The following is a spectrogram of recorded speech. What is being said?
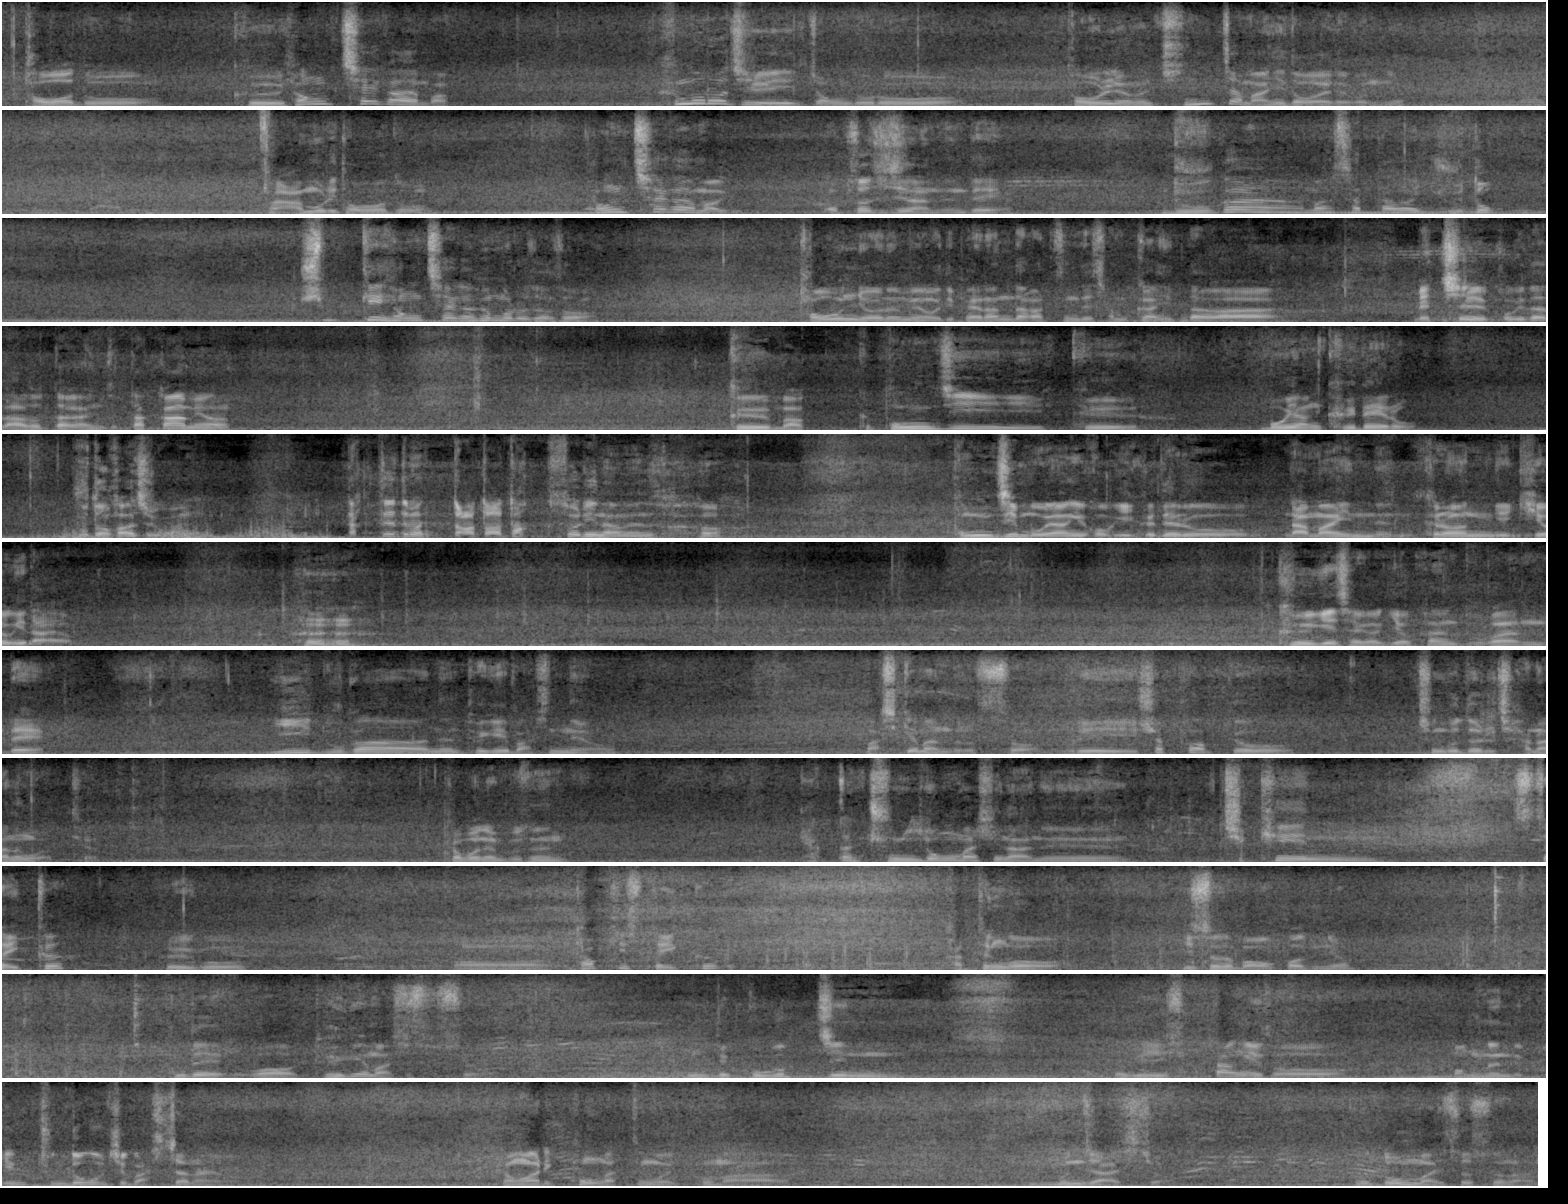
더워도 그 형체가 막 흐물어질 정도로 더우려면 진짜 많이 더워야 되거든요. 아무리 더워도 형체가 막 없어지진 않는데 누가 맛 사탕은 유독 쉽게 형체가 흐물어져서 더운 여름에 어디 베란다 같은데 잠깐 있다가 며칠 거기다 놔뒀다가 이제 딱 까면 그 막그 봉지 그 모양 그대로 굳어가지고 딱 뜯으면 떠더덕 소리 나면서 봉지 모양이 거기 그대로 남아있는 그런 게 기억이 나요. 그게 제가 기억하는 누가인데 이 누가는 되게 맛있네요. 맛있게 만들었어. 우리 셰프 학교 친구들을 잘하는 것 같아요. 저번에 무슨 약간 중동 맛이 나는 치킨 스테이크 그리고 어 터키 스테이크 같은 거 있어서 먹었거든요. 근데 와 되게 맛있었어요. 근데 고급진 여기 식당에서 먹는 느낌? 중동 음식 맛있잖아요. 병아리 콩 같은 거 있고 막 뭔지 아시죠? 너무 맛있었어 나는.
